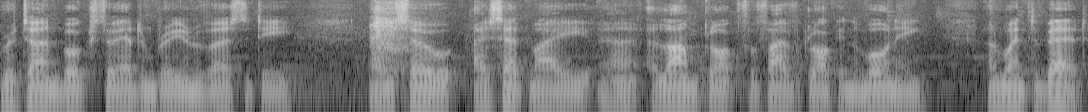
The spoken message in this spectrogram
return books to Edinburgh University. And so I set my uh, alarm clock for five o'clock in the morning and went to bed.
